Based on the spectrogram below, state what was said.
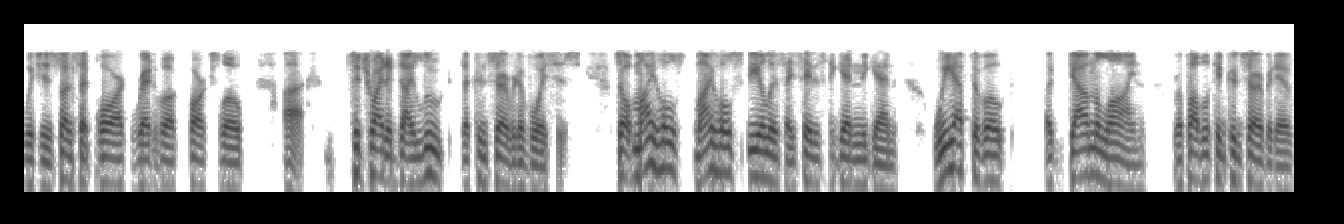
which is Sunset Park, Red Hook, Park Slope, uh, to try to dilute the conservative voices. So my whole my whole spiel is, I say this again and again, we have to vote uh, down the line, Republican conservative,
